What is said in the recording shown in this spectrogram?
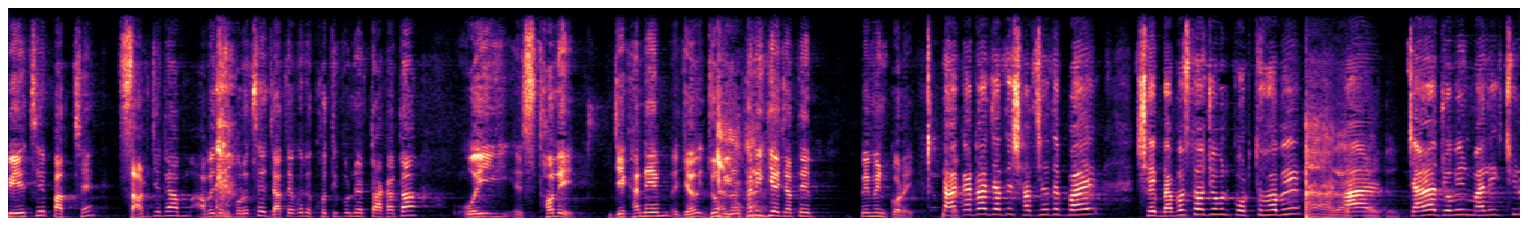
পেয়েছে পাচ্ছে। স্যার যেটা আবেদন করেছে যাতে করে ক্ষতিপূরণের টাকাটা ওই স্থলে যেখানে জমি ওখানে গিয়ে যাতে পেমেন্ট করে। টাকাটা যাতে সাথে সাথে পায় সে ব্যবস্থাও যেমন করতে হবে। হ্যাঁ, আর right, right. যারা জমির মালিক ছিল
